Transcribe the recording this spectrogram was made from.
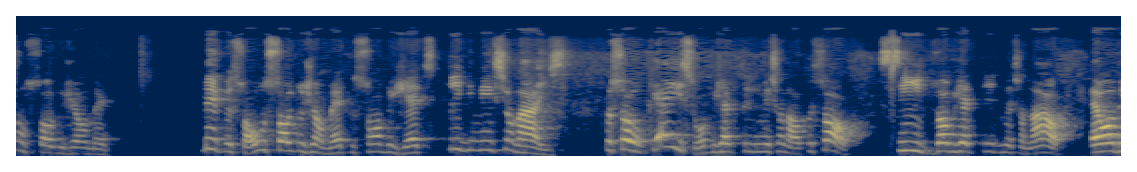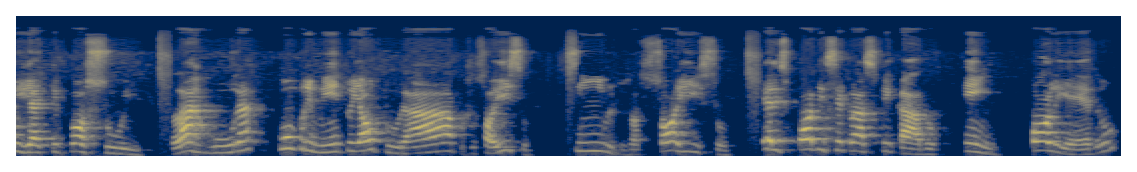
São sólidos geométricos. Bem, pessoal, os sólidos geométricos são objetos tridimensionais. Pessoal, o que é isso? Um objeto tridimensional. Pessoal, simples, objeto tridimensional é um objeto que possui largura, comprimento e altura. Ah, só isso? Simples, só isso. Eles podem ser classificados em poliedro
